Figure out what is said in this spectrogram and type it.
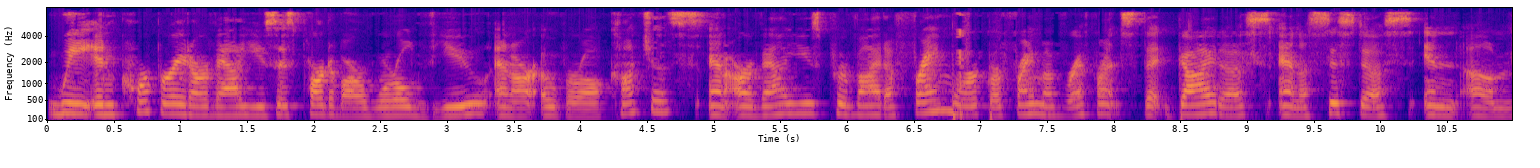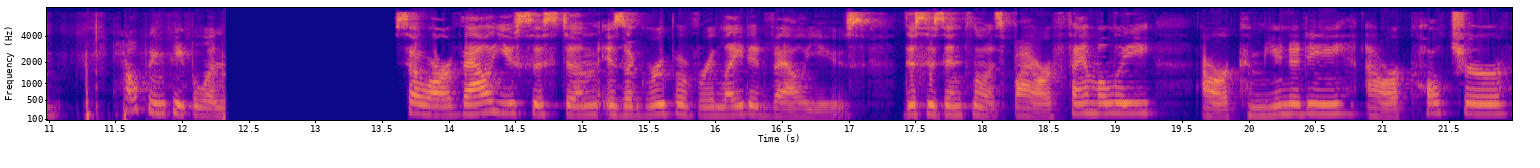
We incorporate our values as part of our worldview and our overall conscience, and our values provide a framework or frame of reference that guide us and assist us in um, helping people in. So our value system is a group of related values. This is influenced by our family, our community, our culture,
